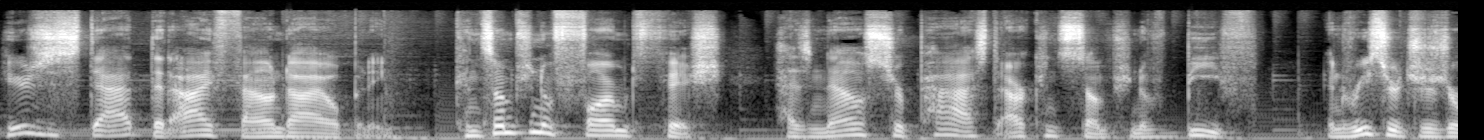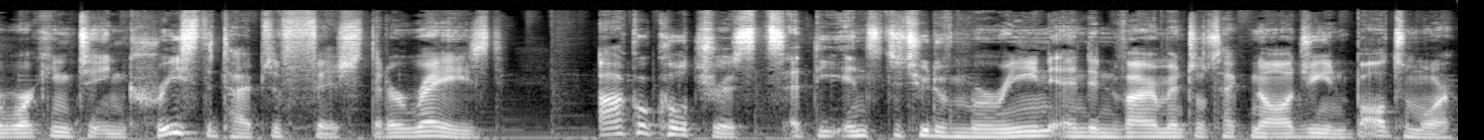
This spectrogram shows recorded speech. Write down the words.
Here's a stat that I found eye opening consumption of farmed fish has now surpassed our consumption of beef, and researchers are working to increase the types of fish that are raised. Aquaculturists at the Institute of Marine and Environmental Technology in Baltimore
